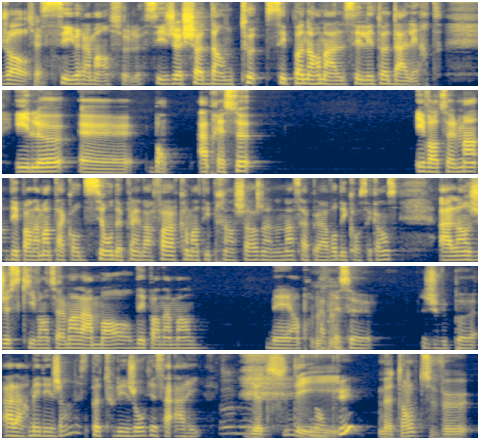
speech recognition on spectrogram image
Genre, c'est vraiment ça. là. C'est je shut down tout. C'est pas normal. C'est l'état d'alerte. Et là, euh, bon, après ça, éventuellement, dépendamment de ta condition, de plein d'affaires, comment tu es pris en charge, nan, nan, nan, ça peut avoir des conséquences allant jusqu'éventuellement la mort, dépendamment. Mais en- Mhm. après ça, je veux pas alarmer les gens, c'est pas tous les jours que ça arrive Y a-tu des. non plus. Mettons que tu veux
